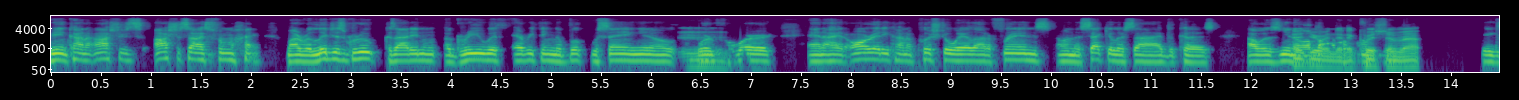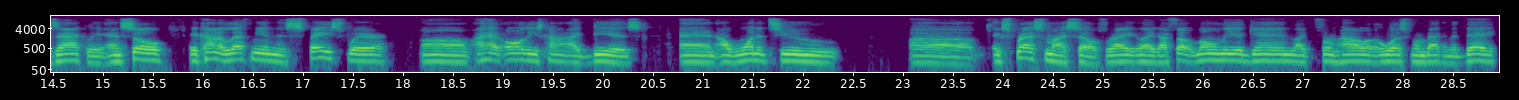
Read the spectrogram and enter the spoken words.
being kind of ostracized from my, my religious group because I didn't agree with everything the book was saying, you know, mm. word for word. And I had already kind of pushed away a lot of friends on the secular side because I was, you know, you're into the Christian rap. Exactly. And so it kind of left me in this space where um, I had all these kind of ideas and I wanted to uh, express myself, right? Like I felt lonely again, like from how it was from back in the day,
